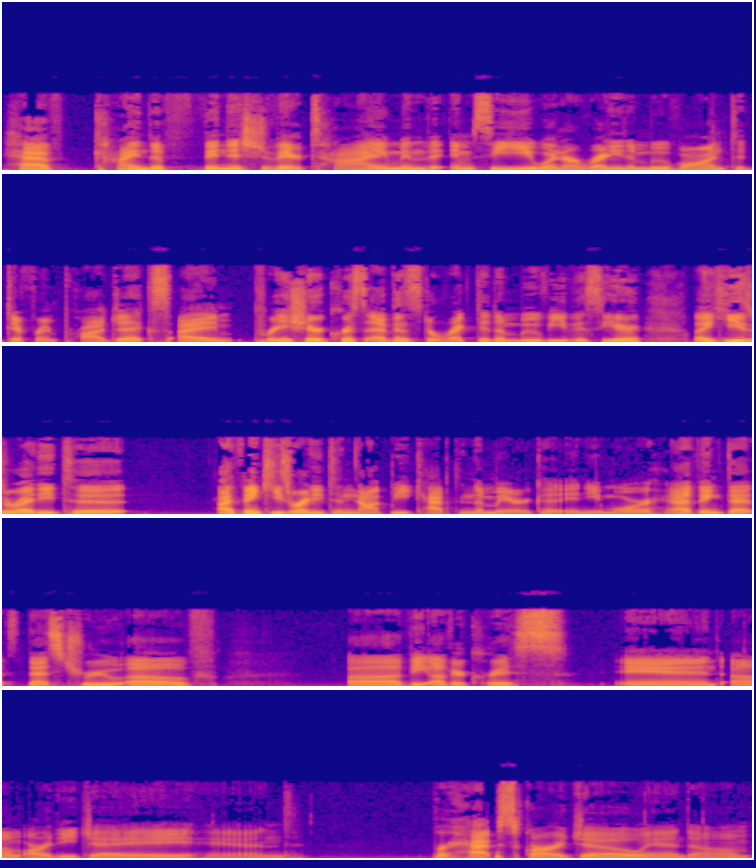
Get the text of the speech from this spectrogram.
have kind of finished their time in the MCU and are ready to move on to different projects. I'm pretty sure Chris Evans directed a movie this year. Like he's ready to I think he's ready to not be Captain America anymore. And I think that's that's true of uh, the other Chris and um, RDJ and perhaps ScarJo and um,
